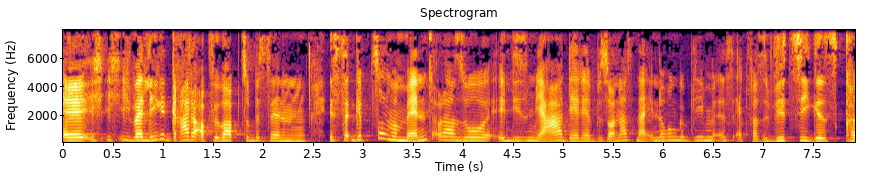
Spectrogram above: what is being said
äh, ich, ich überlege gerade, ob wir überhaupt so ein bisschen, da- gibt's so einen Moment oder so in diesem Jahr, der dir besonders in Erinnerung geblieben ist? Etwas Witziges, ko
